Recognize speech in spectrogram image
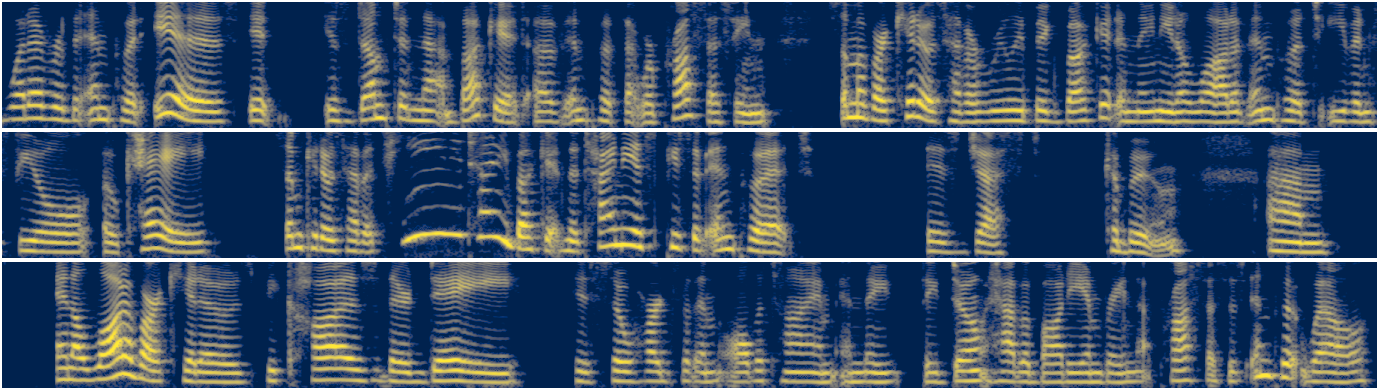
whatever the input is, it is dumped in that bucket of input that we're processing. Some of our kiddos have a really big bucket and they need a lot of input to even feel okay. Some kiddos have a teeny tiny bucket and the tiniest piece of input is just kaboom. Um, and a lot of our kiddos, because their day is so hard for them all the time and they they don't have a body and brain that processes input well,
